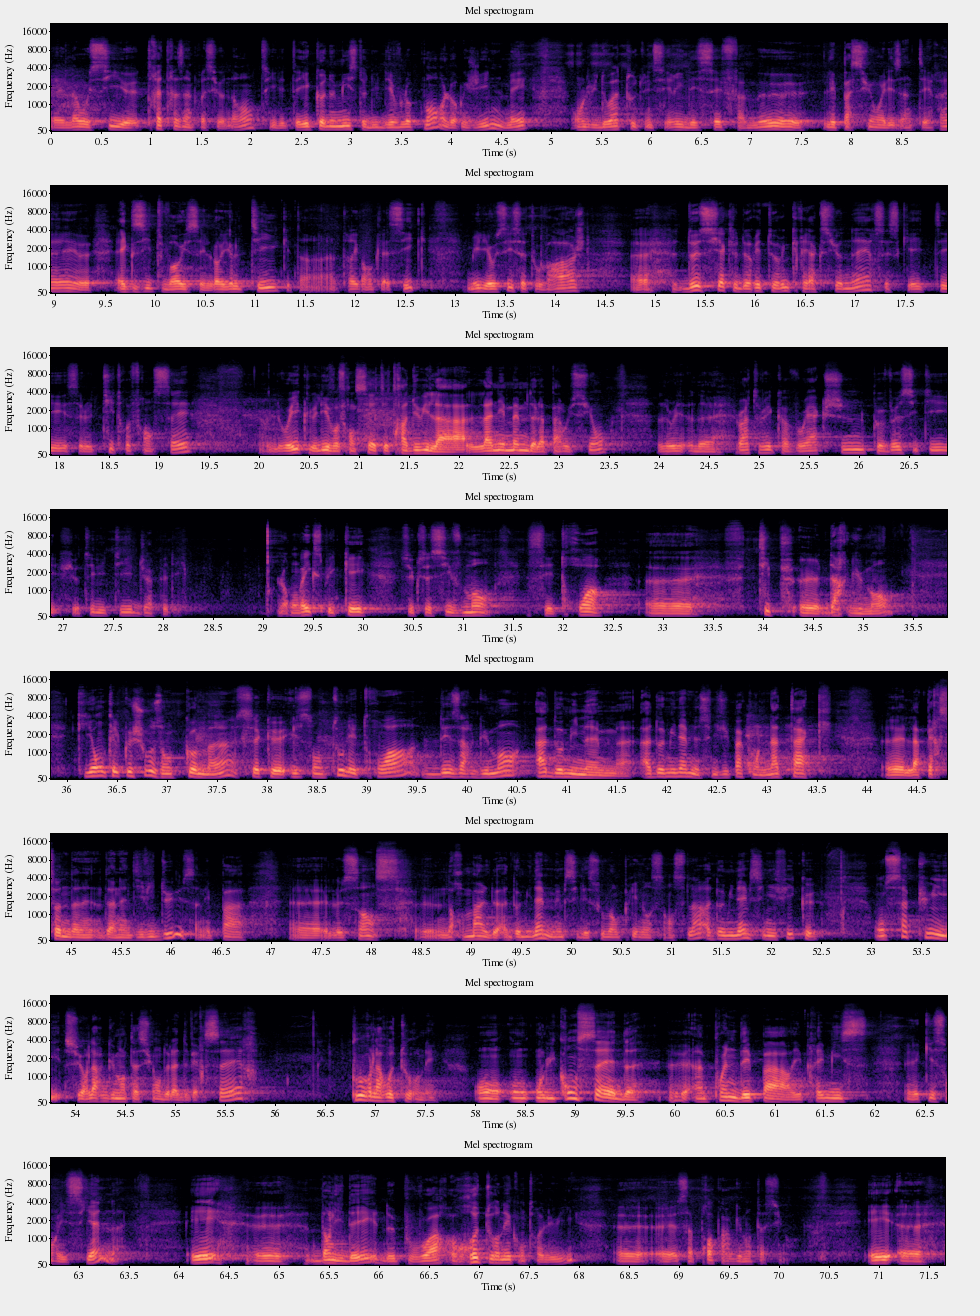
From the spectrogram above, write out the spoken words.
là aussi euh, très très impressionnante. Il était économiste du développement à l'origine, mais on lui doit toute une série d'essais fameux, Les passions et les intérêts, euh, Exit, Voice et Loyalty, qui est un, très grand classique. Mais il y a aussi cet ouvrage, euh, Deux siècles de rhétorique réactionnaire, c'est ce qui a été, c'est le titre français. Vous voyez que le livre français a été traduit l'année même de la parution, The Rhetoric of Reaction, Perversity, Futility, Jeopardy. Alors on va expliquer successivement ces trois euh, types euh, d'arguments qui ont quelque chose en commun, c'est qu'ils sont tous les trois des arguments ad hominem. Ad hominem ne signifie pas qu'on attaque euh, la personne d'un individu, ce n'est pas le sens normal de ad hominem, même s'il est souvent pris dans ce sens-là. Ad hominem signifie qu'on s'appuie sur l'argumentation de l'adversaire pour la retourner on, lui concède euh, un point de départ, des prémices euh, qui sont les siennes, et euh, dans l'idée de pouvoir retourner contre lui sa propre argumentation. Et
